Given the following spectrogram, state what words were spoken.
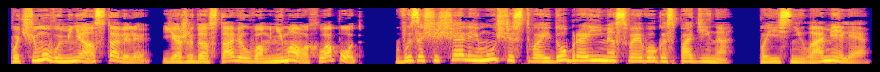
«Почему вы меня оставили? Я же доставил вам немало хлопот!» «Вы защищали имущество и доброе имя своего господина», – пояснила Амелия.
